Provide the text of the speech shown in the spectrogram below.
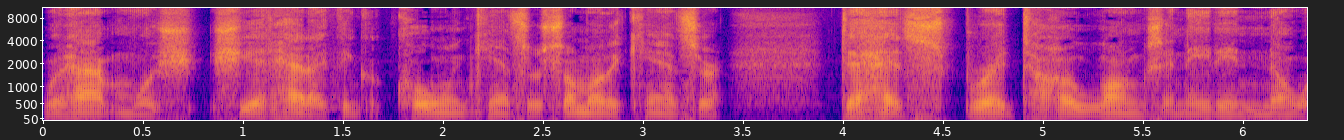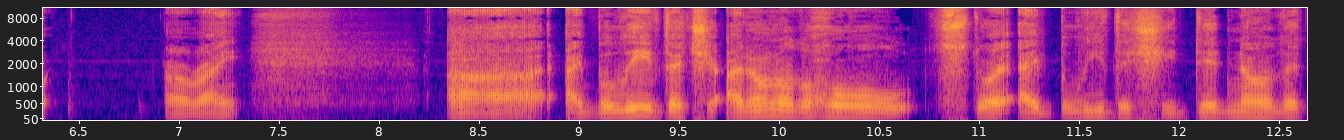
What happened was she, she had had, I think, a colon cancer or some other cancer that had spread to her lungs and they didn't know it. All right? Uh, I believe that she, I don't know the whole story. I believe that she did know that,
